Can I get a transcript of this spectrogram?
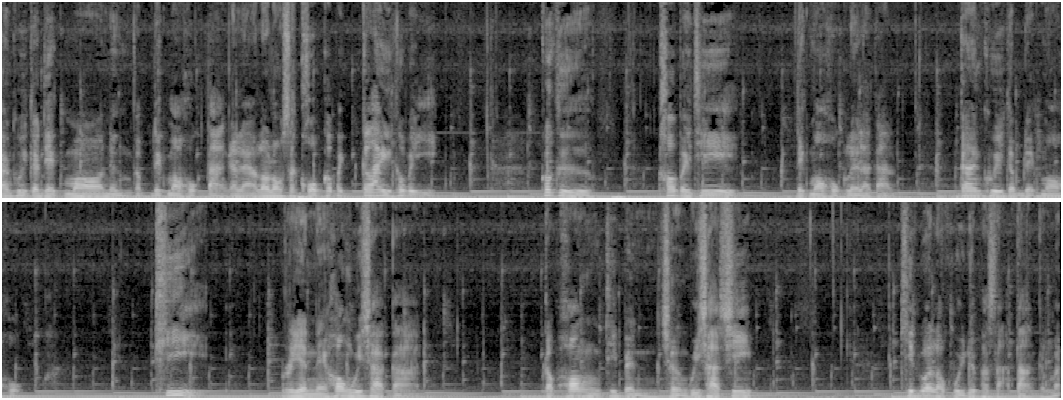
การคุยกับเด็กม .1 กับเด็กม .6 ต่างกันแล้ว เราลองสโคบเข้าไปใกล้เข้าไปอีก ก็คือเข้าไปที่เด็กม .6 เลยแล้วกัน การคุยกับเด็กม .6 ที่เรียนในห้องวิชาการ กับห้องที่เป็นเชิงวิชาชีพ คิดว่าเราคุยด้วยภาษาต่างกันไหม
